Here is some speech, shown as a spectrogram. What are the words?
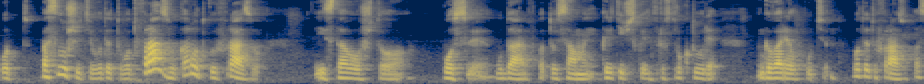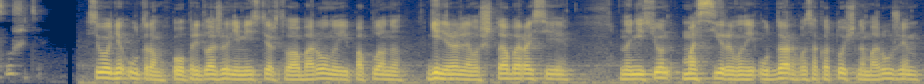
Вот послушайте вот эту вот фразу, короткую фразу из того, что после ударов по той самой критической инфраструктуре говорил Путин. Вот эту фразу послушайте. Сегодня утром по предложению Министерства обороны и по плану Генерального штаба России нанесен массированный удар высокоточным оружием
